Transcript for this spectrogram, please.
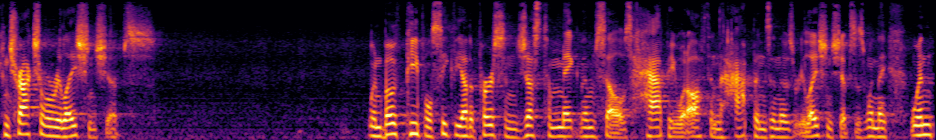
contractual relationships, when both people seek the other person just to make themselves happy, what often happens in those relationships is when they, when,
